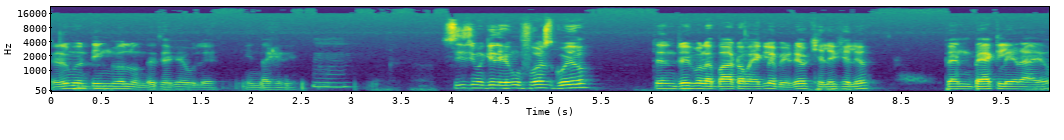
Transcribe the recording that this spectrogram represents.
हेरौँ डिङ्गल हुँदै थियो क्या उसले हिँड्दाखेरि। सिजीमा के देख्यो ऊ फर्स्ट गयो। त्यहाँदेखि रेगुलर बाटोमा एक्लै भेट्यो खेल्यो खेल्यो त्यहाँदेखि ब्याक लिएर आयो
